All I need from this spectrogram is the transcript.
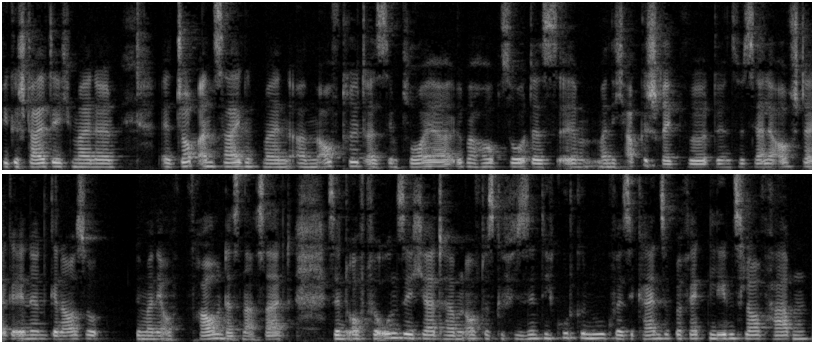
Wie gestalte ich meine äh, Jobanzeige und meinen ähm, Auftritt als Employer überhaupt so, dass man nicht abgeschreckt wird? Denn soziale AufsteigerInnen genauso wie man ja auch Frauen das nachsagt, sind oft verunsichert, haben oft das Gefühl, sie sind nicht gut genug, weil sie keinen so perfekten Lebenslauf haben.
